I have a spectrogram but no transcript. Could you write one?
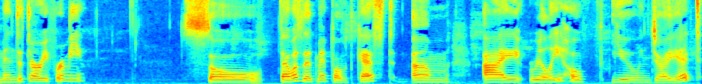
mandatory for me. So that was it, my podcast. Um, I really hope you enjoy it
